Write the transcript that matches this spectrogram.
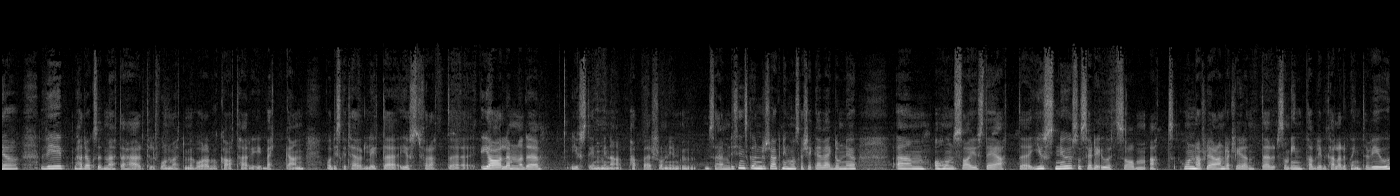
Ja, vi hade också ett möte här, telefonmöte med vår advokat här i veckan och diskuterade lite just för att eh, jag lämnade just in mina papper från min mm, så här medicinska undersökning, hon ska skicka iväg dem nu. Um, och hon sa just det att eh, just nu så ser det ut som att hon har flera andra klienter som inte har blivit kallade på intervju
